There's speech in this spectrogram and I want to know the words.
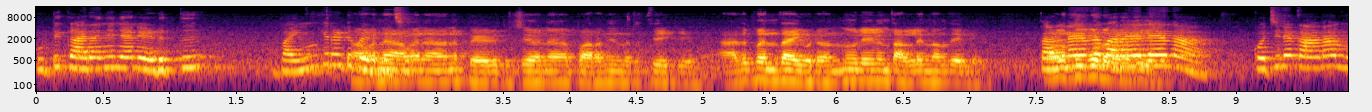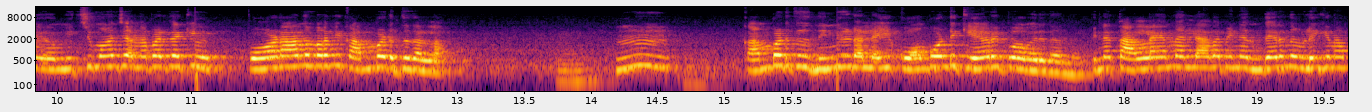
കുട്ടി കരഞ്ഞ് ഞാൻ എടുത്ത് ഭയങ്കരമായിട്ട് അവനെ അവനെ അവനെ പേടിപ്പിച്ച് അവനെ പറഞ്ഞ് നിർത്തിയേക്കുന്നു അതിപ്പോ എന്തായിക്കോട്ടെ ഒന്നുമില്ലെങ്കിലും തള്ളി നന്ദയല്ലേ? തള്ളേന്ന് പറയലേന്നാ കൊച്ചിനെ കാണാൻ മിച്ചുമോൻ ചെന്നപ്പോഴത്തേക്ക് പോടാന്ന് പറഞ്ഞ് കമ്പെടുത്ത് തള്ളാം. കമ്പെടുത്ത് നിന്നിടല്ല ഈ കോമ്പൗണ്ട് കയറി പോവരുതെന്ന് പിന്നെ തള്ളയെന്നല്ലാതെ പിന്നെ എന്തേരെന്ന് വിളിക്കണം?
